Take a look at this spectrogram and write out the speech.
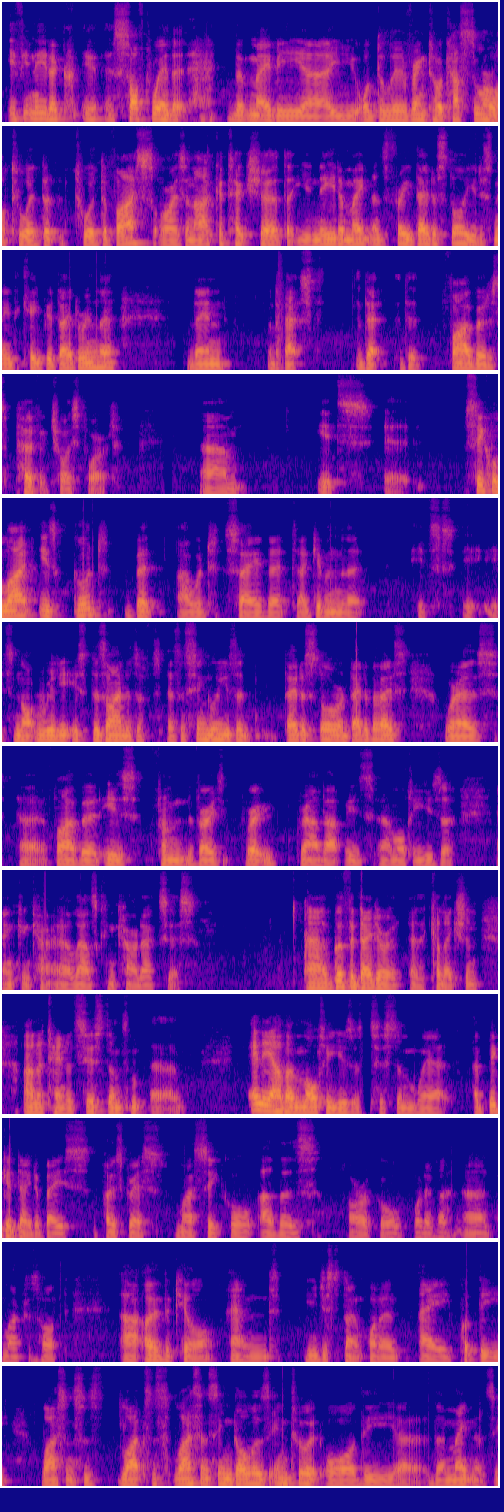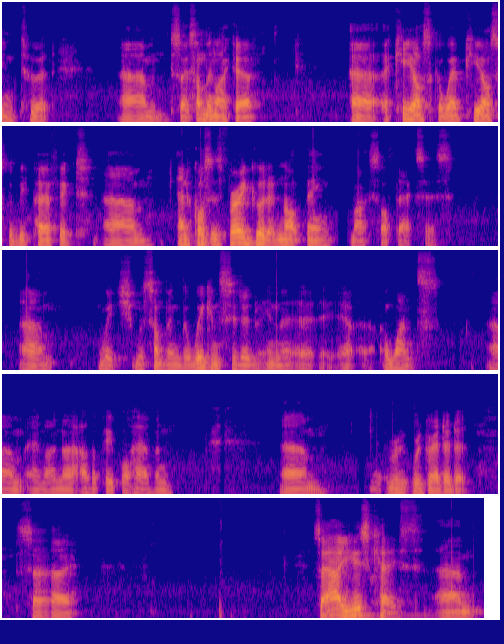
if you need a, a, software that that maybe uh, you're delivering to a customer or to a to a device or as an architecture that you need a maintenance-free data store, you just need to keep your data in there, then that's that the Firebird is a perfect choice for it. Um, it's uh, SQLite is good, but I would say that uh, given that it's it's not really it's designed as a as a single user data store or database whereas uh, Firebird is from the very very ground up is uh, multi-user and allows concurrent access. Uh, good for data uh, collection, unattended systems, uh, any other multi-user system where a bigger database, Postgres, MySQL, others, Oracle, whatever, uh, Microsoft, overkill and you just don't want to a put the licenses license, licensing dollars into it or the uh, the maintenance into it. Um, so something like a, a, a kiosk, a web kiosk would be perfect. Um, and of course, it's very good at not being Microsoft Access, um, which was something that we considered in the, uh, uh, once, um, and I know other people have and um, re regretted it. So. So our use case, um,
